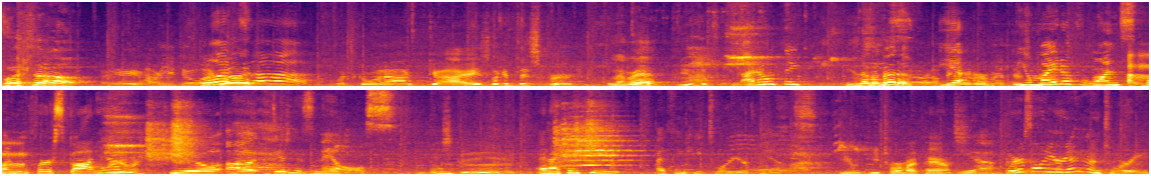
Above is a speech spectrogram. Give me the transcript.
What's up? Hey, how are you doing? Good. up? What's going on, guys? Look at this bird. Remember him? Beautiful. I don't think. He's never met him. I don't think I've ever met Yeah, this you bird. might have once when we first got him. Really? You uh, did his nails, Looks mm-hmm. good. and I think he, I think he tore your pants. You, he tore my pants? Yeah. Where's all your inventory?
